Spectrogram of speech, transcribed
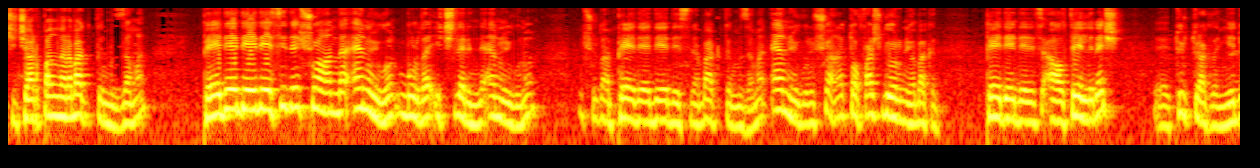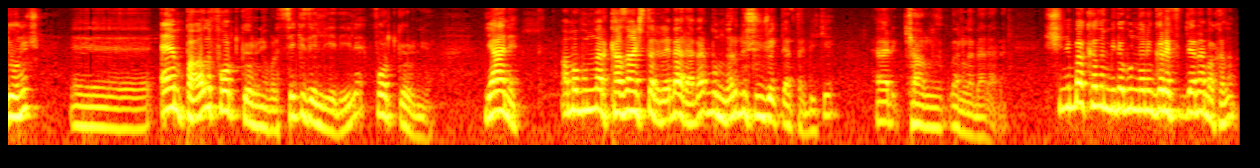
Şimdi çarpanlara baktığımız zaman PDDD'si de şu anda en uygun. Burada içlerinde en uygunu. Şuradan PDDD'sine baktığımız zaman en uygunu şu anda Tofaş görünüyor. Bakın PDD'si 655. E, Türk Trak'tan 713. E, en pahalı Ford görünüyor burada. 857 ile Ford görünüyor. Yani ama bunlar kazançlarıyla beraber bunları düşünecekler tabii ki. Her karlılıklarla beraber. Şimdi bakalım bir de bunların grafiklerine bakalım.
